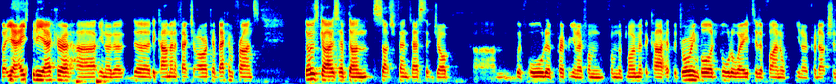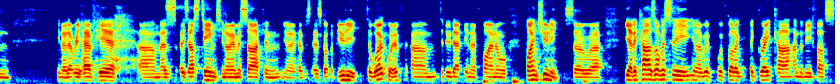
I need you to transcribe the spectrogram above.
But yeah, HPD, Acura, uh, you know the, the the car manufacturer Oreca back in France. Those guys have done such a fantastic job um, with all the prep. You know from from the moment the car hit the drawing board all the way to the final you know production you know that we have here um, as as us teams. You know, MSR can you know has, has got the beauty to work with um, to do that you know final fine tuning. So uh, yeah, the car's obviously you know we've we've got a, a great car underneath us.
